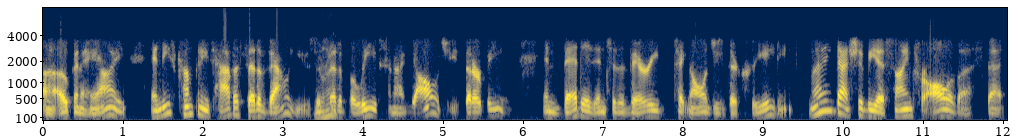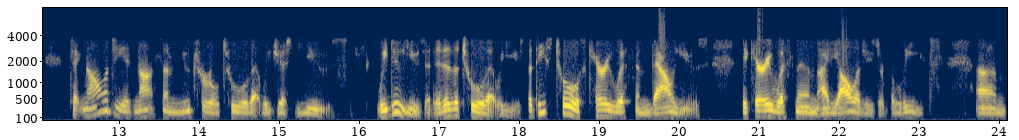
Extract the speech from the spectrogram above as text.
uh, OpenAI. And these companies have a set of values, a Right. set of beliefs and ideologies that are being embedded into the very technologies they're creating. And I think that should be a sign for all of us that technology is not some neutral tool that we just use. We do use it. It is a tool that we use, but these tools carry with them values. They carry with them ideologies or beliefs. Um,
